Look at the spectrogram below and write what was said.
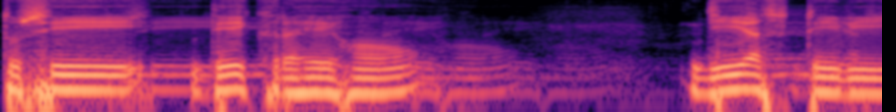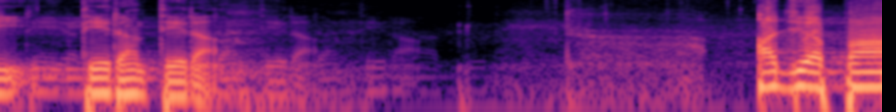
ਤੁਸੀਂ ਦੇਖ ਰਹੇ ਹੋ ਜੀਐਸ ਟੀਵੀ 1313 ਅੱਜ ਆਪਾਂ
